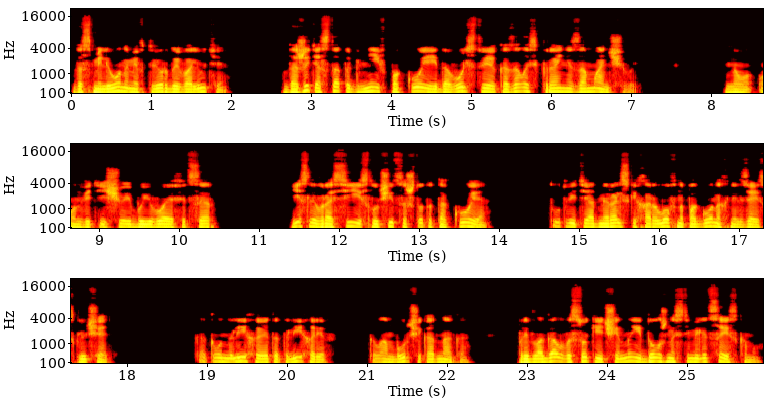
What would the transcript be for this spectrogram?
да с миллионами в твердой валюте, дожить остаток дней в покое и довольстве казалась крайне заманчивой. Но он ведь еще и боевой офицер. Если в России случится что-то такое, тут ведь и адмиральских орлов на погонах нельзя исключать. Как он лихо этот Лихарев, каламбурчик, однако, предлагал высокие чины и должности милицейскому.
